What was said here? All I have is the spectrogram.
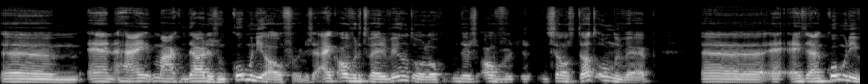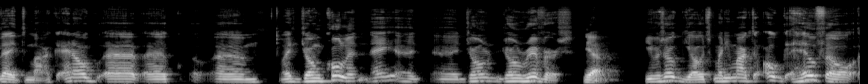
Ehm, en hij maakte daar dus een comedy over. Dus eigenlijk over de Tweede Wereldoorlog. Dus over zelfs dat onderwerp eh, heeft hij een comedy weten te maken. En ook hoe heet het, John Collin, nee, eh, eh, John, John Rivers. ja, Die was ook Joods, maar die maakte ook heel veel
